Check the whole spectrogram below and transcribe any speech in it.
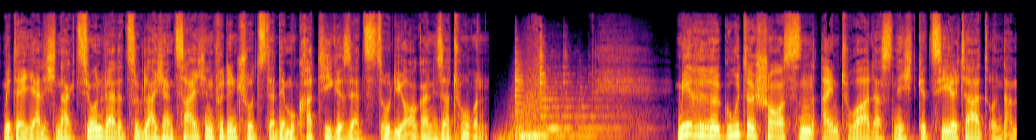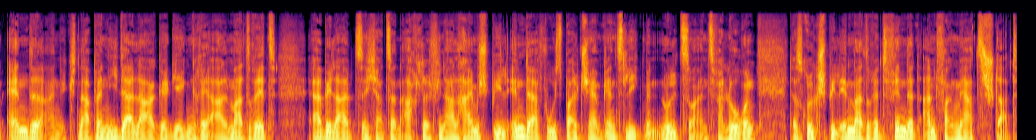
Mit der jährlichen Aktion werde zugleich ein Zeichen für den Schutz der Demokratie gesetzt, so die Organisatoren. Mehrere gute Chancen, ein Tor, das nicht gezählt hat und am Ende eine knappe Niederlage gegen Real Madrid. RB Leipzig hat sein Achtelfinal-Heimspiel in der Fußball Champions League mit 0 zu 1 verloren. Das Rückspiel in Madrid findet Anfang März statt.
